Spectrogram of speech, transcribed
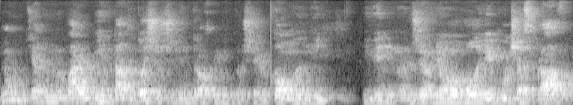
Ну, я думаю, пару днів дати точно, що він трохи відпочив, втомлений, і він вже у нього в голові куча справ,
